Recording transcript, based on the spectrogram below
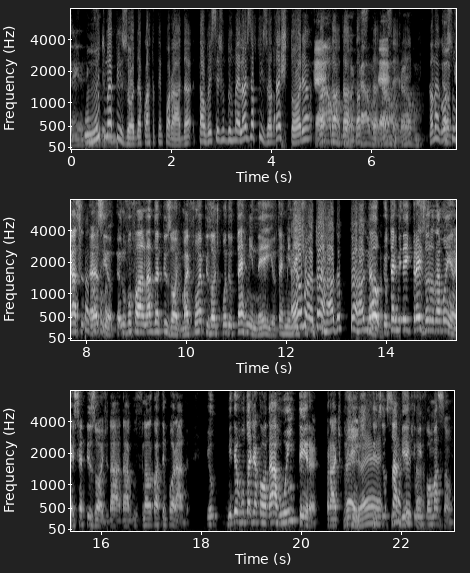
Ainda, o último episódio da quarta temporada talvez seja um dos melhores episódios da história é, da, calma, da, da, calma, da, da série. Calma. É um negócio. Eu, Cássio, é assim, eu não vou falar nada do episódio, mas foi um episódio quando eu terminei. Eu terminei. É, tipo, eu tô errado, tô errado. Não, eu terminei três horas da manhã esse episódio da, da, do final da quarta temporada eu me deu vontade de acordar a rua inteira pra, tipo, Velho, gente, é eu sabia aqui uma informação.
